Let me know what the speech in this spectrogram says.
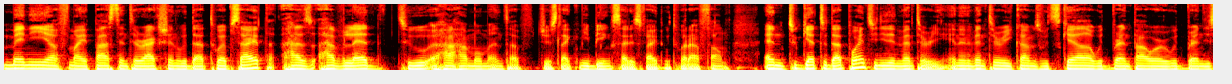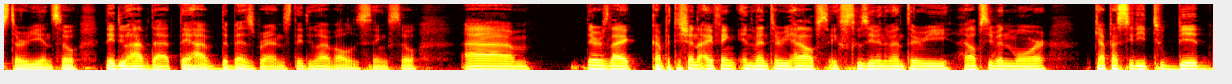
many of my past interaction with that website has have led to a haha moment of just like me being satisfied with what I've found. And to get to that point, you need inventory, and inventory comes with scale, with brand power, with brand history, and so they do have that. They have the best brands. They do have all these things. So um, there's like competition. I think inventory helps. Exclusive inventory helps even more. Capacity to bid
